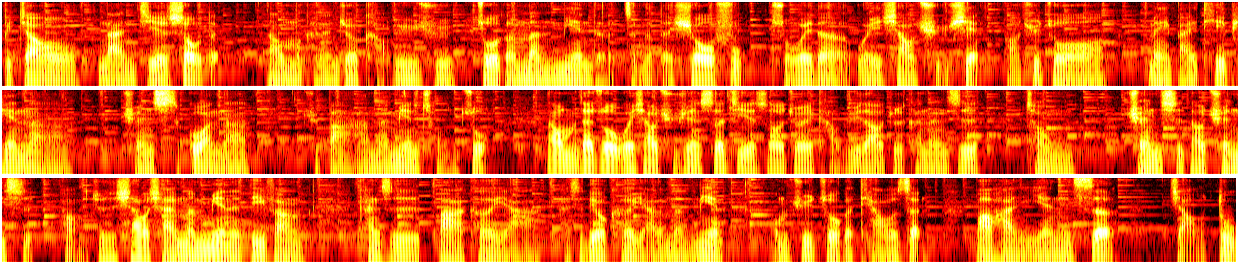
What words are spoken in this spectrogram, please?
比较难接受的，那我们可能就考虑去做个门面的整个的修复，所谓的微笑曲线啊，去做美白贴片呐、全齿冠呐。去把它门面重做，那我们在做微笑曲线设计的时候，就会考虑到，就是可能是从全齿到全齿，好，就是笑起来门面的地方，看是八颗牙还是六颗牙的门面，我们去做个调整，包含颜色、角度、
